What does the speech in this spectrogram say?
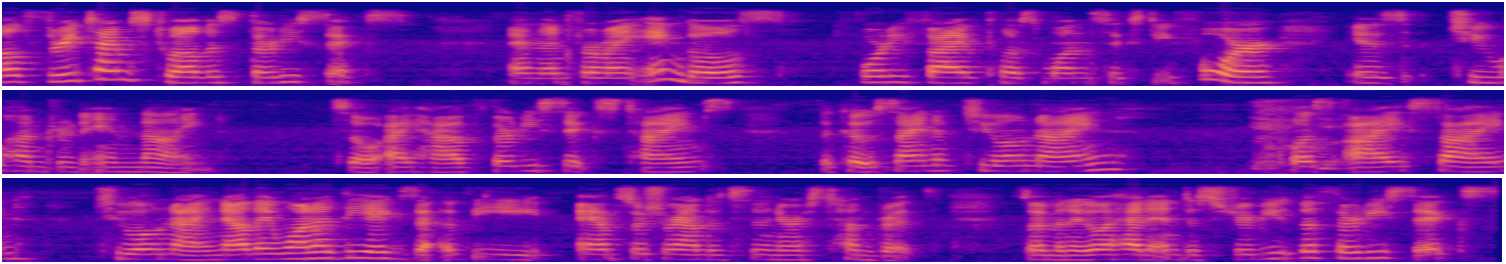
well 3 times 12 is 36. And then for my angles, 45 plus 164 is 209. So I have 36 times the cosine of 209 plus I sine 209. Now they wanted the exa the answers rounded to the nearest hundredth. So I'm going to go ahead and distribute the 36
